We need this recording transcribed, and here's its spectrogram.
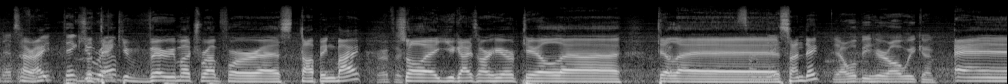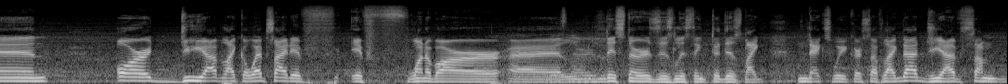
That's it All for right. me. Thank So you, Rob. Thank you very much, Rob, for uh, stopping by. Perfect. So uh, you guys are here till uh, till uh, Sunday. Yeah, we'll be here all weekend. and or do you have like a website if if one of our uh, Listeners. listeners is listening to this like next week or stuff like that? Do you have some?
